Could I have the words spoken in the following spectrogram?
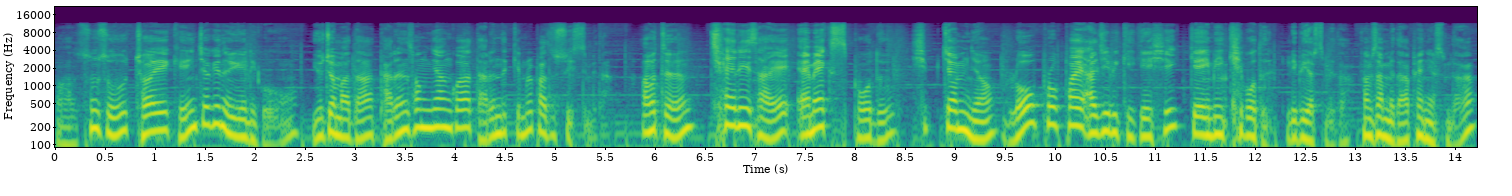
어, 순수 저의 개인적인 의견이고 유저마다 다른 성향과 다른 느낌을 받을 수 있습니다. 아무튼 체리사의 MX 보드 10.0 low profile RGB 기계식 gaming 키보드 리뷰였습니다. 감사합니다. 팬이었습니다.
